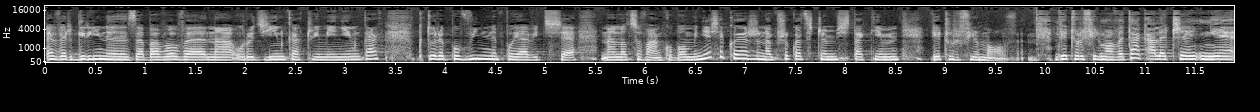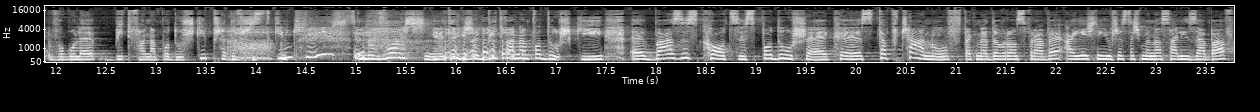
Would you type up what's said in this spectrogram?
evergreeny zabawowe na urodzinkach czy imieninkach, które powinny pojawić się na nocowanku? Bo mnie się kojarzy na przykład z czymś takim wieczór filmowy. Wieczór filmowy, tak, ale czy nie w ogóle bitwa na poduszki przede wszystkim? Oczywiście. No właśnie, także bitwa na poduszki, e, bazy z kocy, z poduszek, e, z tapczanów, tak na dobrą sprawę, a jeśli już jesteśmy na sali zabaw,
